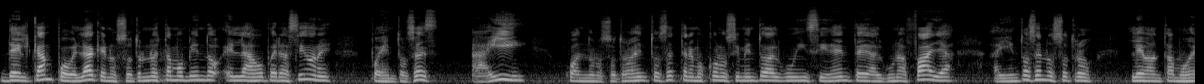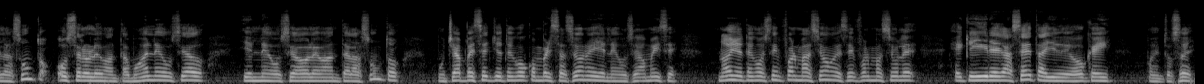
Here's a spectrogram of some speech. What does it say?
del campo, ¿verdad? Que nosotros no estamos viendo en las operaciones, pues entonces ahí, cuando nosotros entonces tenemos conocimiento de algún incidente, de alguna falla, ahí entonces nosotros levantamos el asunto o se lo levantamos al negociado y el negociado levanta el asunto. Muchas veces yo tengo conversaciones y el negociado me dice, no, yo tengo esa información, esa información es XYZ, y yo digo, ok, pues entonces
